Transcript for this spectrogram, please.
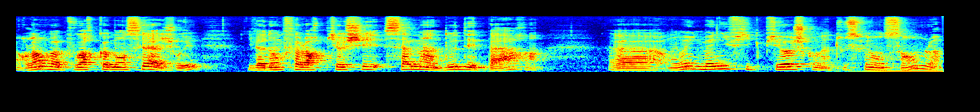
Alors là, on va pouvoir commencer à jouer. Il va donc falloir piocher sa main de départ. Euh, on a une magnifique pioche qu'on a tous fait ensemble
